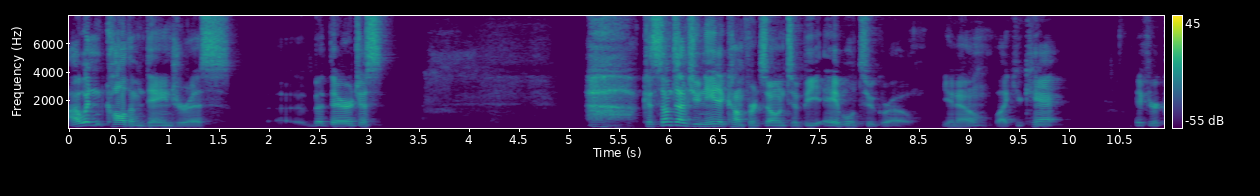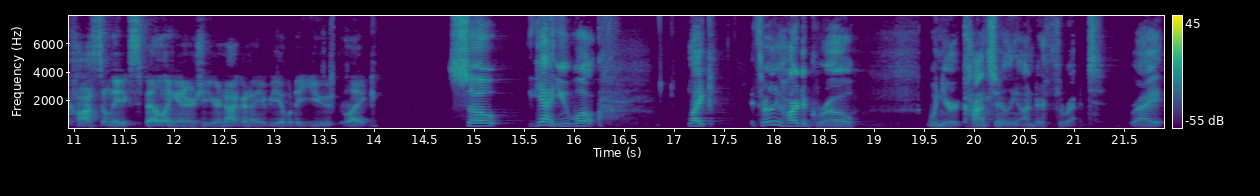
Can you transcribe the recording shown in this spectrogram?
I wouldn't call them dangerous, uh, but they're just because sometimes you need a comfort zone to be able to grow. You know, like you can't if you're constantly expelling energy, you're not going to be able to use like So yeah, you will like it's really hard to grow when you're constantly under threat, right?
